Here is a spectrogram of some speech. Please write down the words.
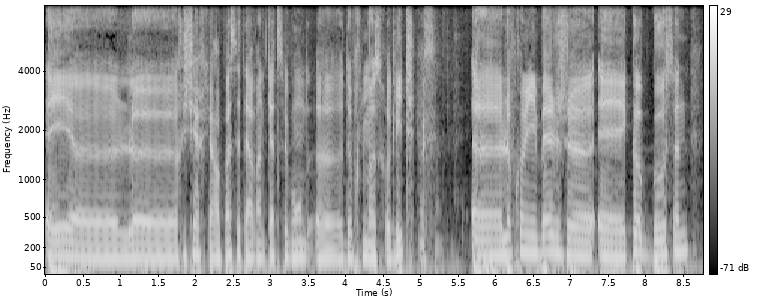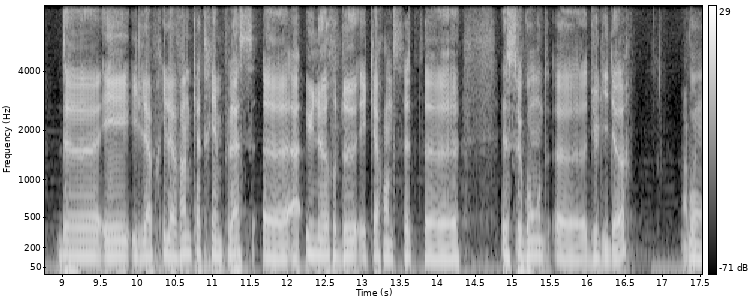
Et euh, le Richard Carapace était à 24 secondes euh, de Primoz Roglic. Ouais, Euh, le premier Belge est Cobb Goosen de, et il a pris la 24e place euh, à 1h02 et 47 euh, secondes euh, du leader. un peu Bon.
